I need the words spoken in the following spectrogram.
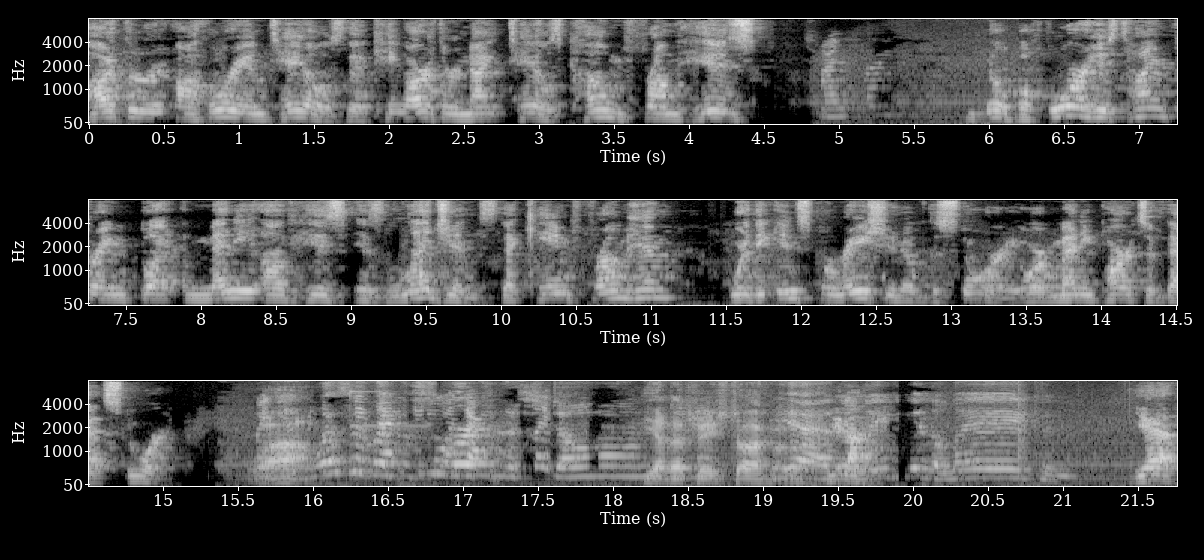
arthur arthurian tales the king arthur knight tales come from his Time frame? No before his time frame but many of his his legends that came from him were the inspiration of the story or many parts of that story Wait, Wow. Was it like a sword a- in the stone? Yeah, that's what he's talking about. Yeah, Yeah. the lady in the lake and Yeah,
